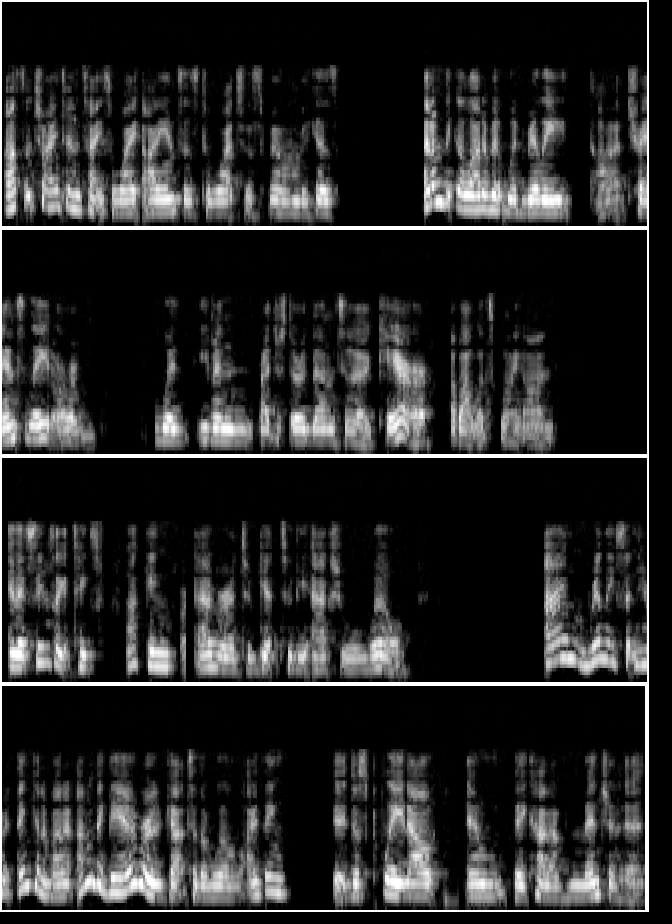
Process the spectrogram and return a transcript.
also trying to entice white audiences to watch this film because I don't think a lot of it would really uh, translate or would even register them to care about what's going on. And it seems like it takes fucking forever to get to the actual will. I'm really sitting here thinking about it. I don't think they ever got to the will. I think it just played out and they kind of mentioned it.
